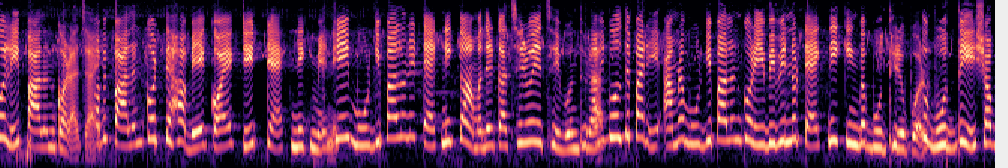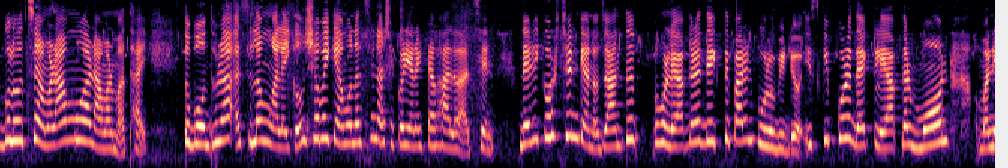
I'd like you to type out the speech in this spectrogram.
বলি পালন করা যায়। তবে পালন করতে হবে কয়েকটি টেকনিক মেনে। এই মুরগি পালনের টেকনিক তো আমাদের কাছে রয়েছে বন্ধুরা। আমি বলতে পারি, আমরা মুরগি পালন করি বিভিন্ন টেকনিক কিংবা বুদ্ধির উপর। তো বুদ্ধি সবগুলো হচ্ছে আমার আম্মু আর আমার মাথায়। তো বন্ধুরা, আসসালামু আলাইকুম। সবাই কেমন আছেন? আশা করি অনেকটা ভালো আছেন। দেরি করছেন কেন? জানতে হলে আপনারা দেখতে পারেন পুরো ভিডিও। স্কিপ করে দেখলে আপনার মন মানে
